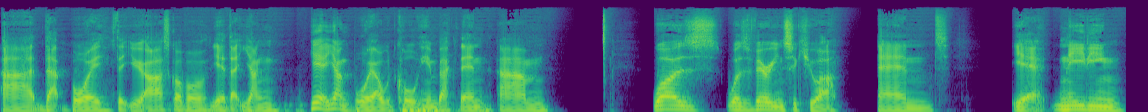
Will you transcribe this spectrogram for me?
Uh, that boy that you ask of, or yeah, that young, yeah, young boy, I would call him back then, um, was was very insecure and yeah, needing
